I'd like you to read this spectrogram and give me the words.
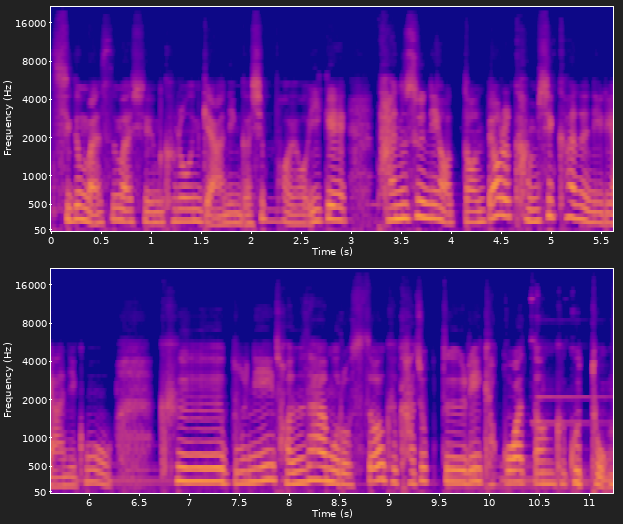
지금 말씀하신 그런 게 아닌가 싶어요. 음. 이게 단순히 어떤 뼈를 감식하는 일이 아니고 그분이 전사함으로써 그 가족들이 겪어왔던 그 고통.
